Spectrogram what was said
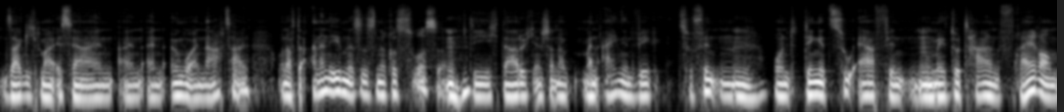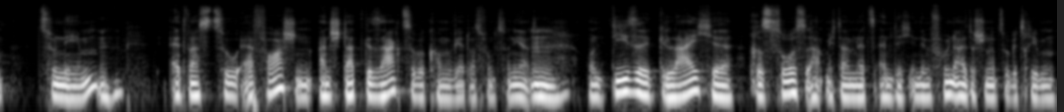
sage ich mal, ist ja ein, ein, ein irgendwo ein Nachteil. Und auf der anderen Ebene ist es eine Ressource, Mhm. die ich dadurch entstanden habe, meinen eigenen Weg zu finden Mhm. und Dinge zu erfinden Mhm. und mir totalen Freiraum zu nehmen, Mhm. Etwas zu erforschen, anstatt gesagt zu bekommen, wie etwas funktioniert. Mhm. Und diese gleiche Ressource hat mich dann letztendlich in dem frühen Alter schon dazu getrieben,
